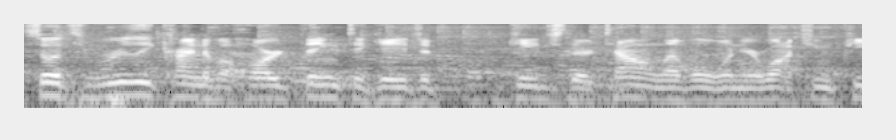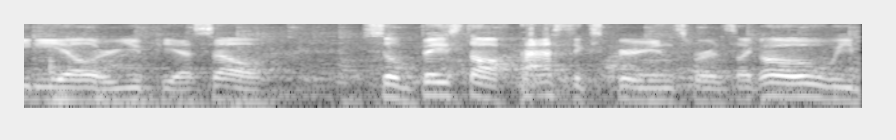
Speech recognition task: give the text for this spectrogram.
So it's really kind of a hard thing to gauge it, gauge their talent level when you're watching PDL or UPSL. So based off past experience, where it's like, oh, we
